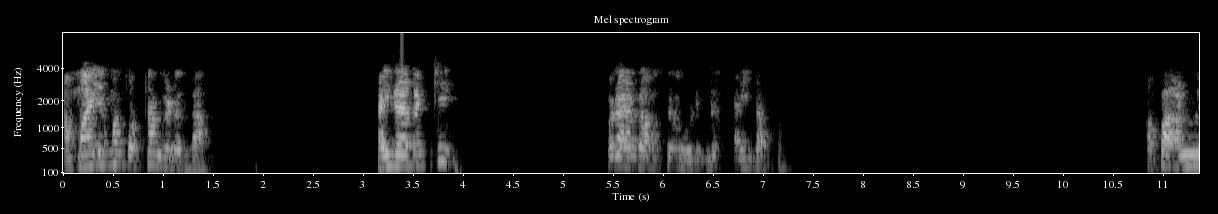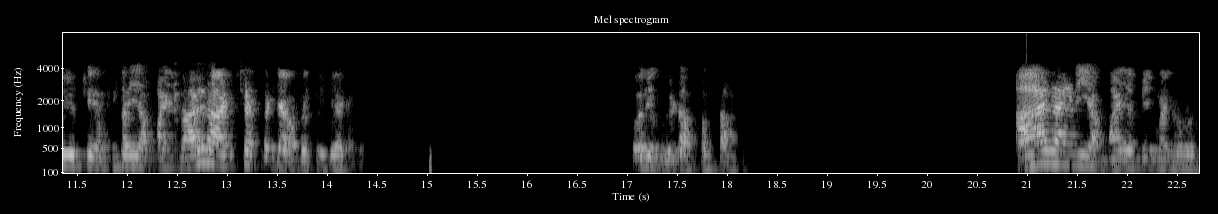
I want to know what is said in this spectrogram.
അമ്മായിയമ്മ തൊട്ട വീടല്ല. അതിന്റെ ഇടയ്ക്ക് ഒരാൾ താമസിക്കുന്ന വീടുണ്ട്. അതിന്റെ അപ്പുറം. അപ്പൊ ആളുകൾ ചോദിച്ചു എന്താ ഈ അമ്മായി അതിന് എത്രയ്ക്ക് ആവുമ്പോ ശരിയാകും? ഒരു വീട് അപ്പുറത്താണ്. ആരാണ് ഈ അമ്മായിയമ്മയും മരുമകളും?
